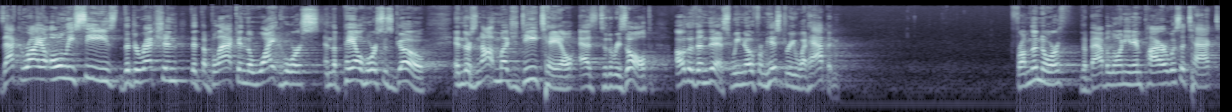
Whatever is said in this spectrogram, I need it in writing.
Zechariah only sees the direction that the black and the white horse and the pale horses go, and there's not much detail as to the result other than this. We know from history what happened. From the north, the Babylonian Empire was attacked.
